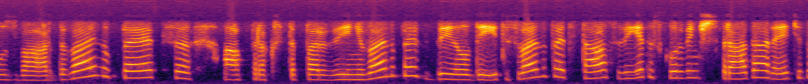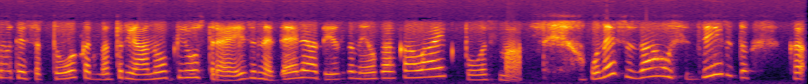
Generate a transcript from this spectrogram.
uzvārda, vai nu pēc uh, apraksta par viņu, vai nu pēc bildītes, vai nu pēc tās vietas, kur viņš strādā, rēķinoties ar to, ka man tur jānokļūst reizi nedēļā diezgan ilgākā laika posmā. Un es uz ausi dzirdu, ka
